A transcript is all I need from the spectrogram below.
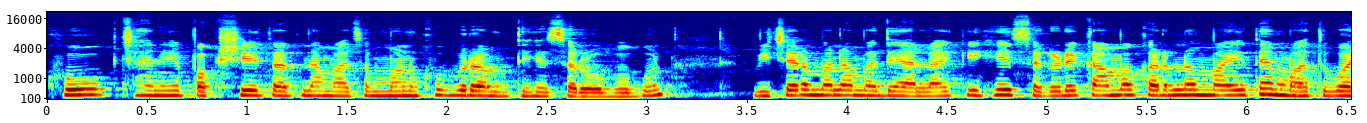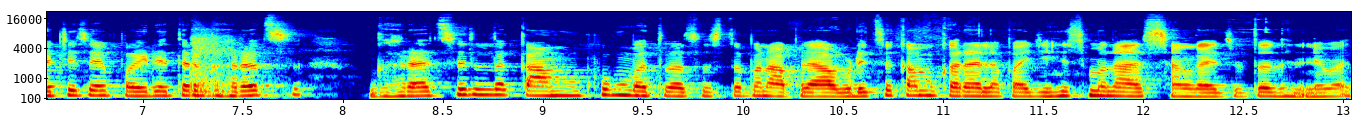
खूप छान हे पक्षी येतात ना माझं मन खूप रमते हे सर्व बघून. विचार मनामध्ये आला की हे सगळे कामं करणं माहीत आहे महत्त्वाचेच आहे. पहिले तर घरच घराचं काम खूप महत्त्वाचं असतं पण आपल्या आवडीचं काम करायला पाहिजे हेच मला आज सांगायचं होतं. धन्यवाद.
